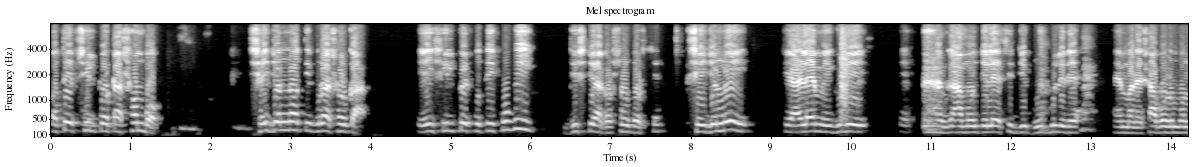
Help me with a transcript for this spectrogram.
অতএব শিল্পটা সম্ভব। সেই জন্য ত্রিপুরা সরকার এই শিল্পের প্রতি খুবই দৃষ্টি আকর্ষণ করছে। সেই জন্যই টিআরএম এইগুলি আহ, গ্রাম অঞ্চলে এসএসজি গ্রুপগুলিরে মানে স্বাবলম্বন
